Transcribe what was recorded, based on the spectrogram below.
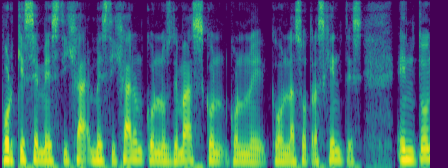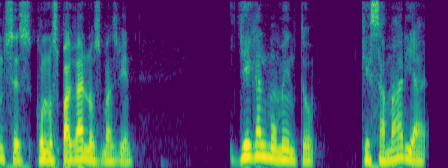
Porque se mestijaron con los demás, con, eh, con las otras gentes. Entonces, con los paganos más bien. Llega el momento que Samaria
